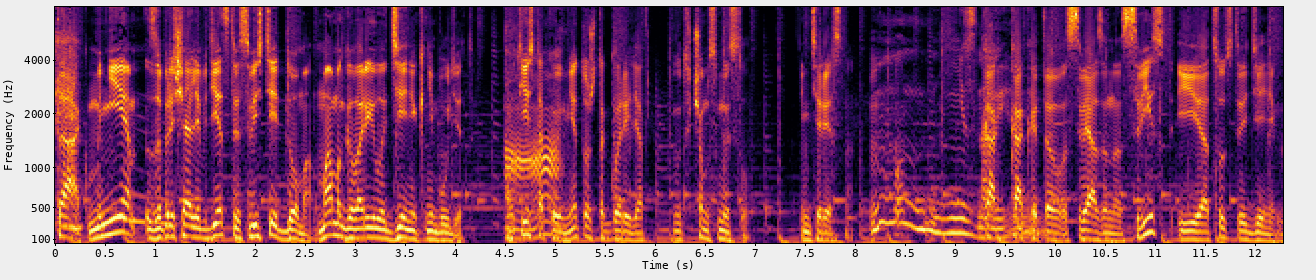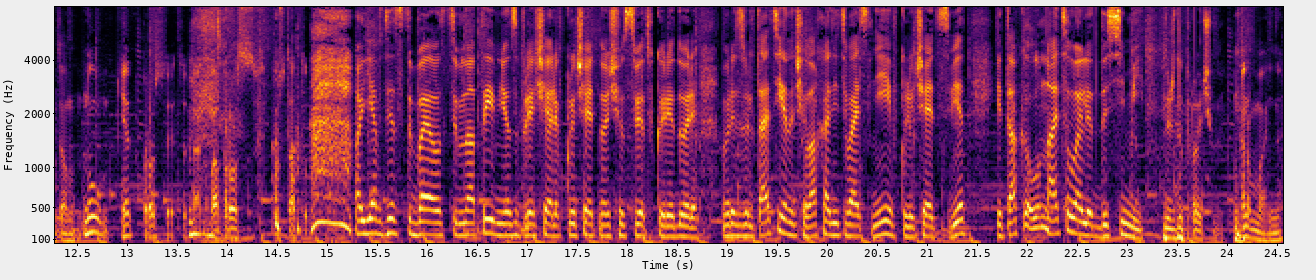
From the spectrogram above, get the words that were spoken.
Так, мне запрещали в детстве свистеть дома. Мама говорила, денег не будет. А Вот есть А. такое, мне тоже так говорили. А вот в чем смысл? Интересно. Ну, не знаю. Как, как это связано? Свист и отсутствие денег дома? Ну, нет, просто это так, вопрос в пустоту. Я в детстве боялась темноты, и мне запрещали включать ночью свет в коридоре. В результате я начала ходить во сне и включать свет, и так и лунатила лет до семи, между прочим. Нормально.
